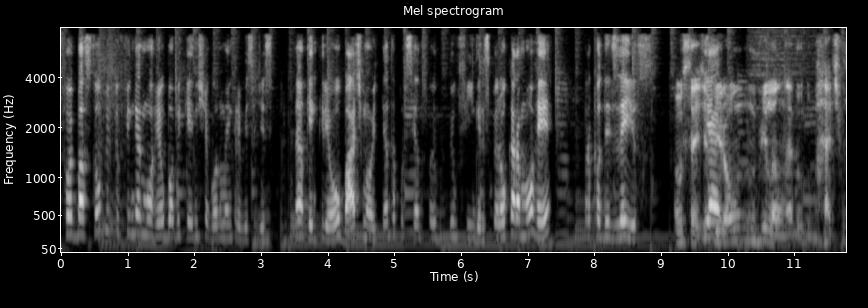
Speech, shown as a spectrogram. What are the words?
foi, bastou o Bill Finger morrer, o Bob Kane chegou numa entrevista e disse: Não, quem criou o Batman 80% foi o Bill Finger. Esperou o cara morrer para poder dizer isso. Ou seja, é- virou um vilão, né, do, do, Batman.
